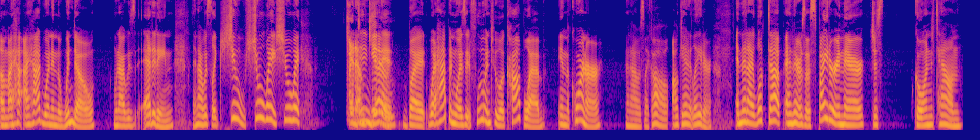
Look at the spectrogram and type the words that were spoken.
um, I ha- I had one in the window when I was editing, and I was like, "Shoo, shoo away, shoo away." Get I 'em, didn't get get, it, but what happened was it flew into a cobweb in the corner, and I was like, "Oh, I'll get it later." And then I looked up, and there's a spider in there, just going to town.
